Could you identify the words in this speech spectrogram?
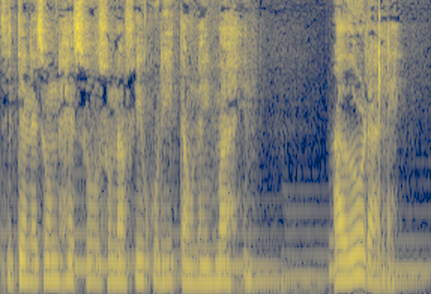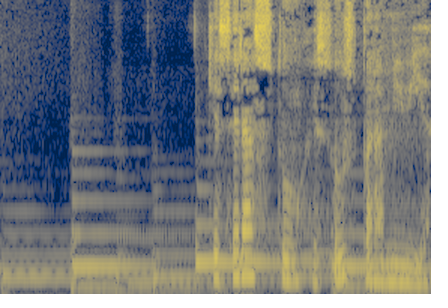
si tienes un Jesús, una figurita, una imagen, adórale. ¿Qué serás tú, Jesús, para mi vida?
